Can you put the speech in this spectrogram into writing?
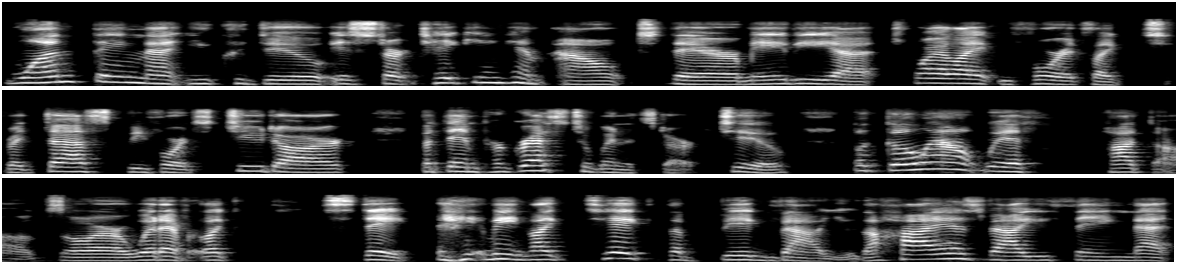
One thing that you could do is start taking him out there, maybe at twilight before it's like dusk, before it's too dark, but then progress to when it's dark too. But go out with hot dogs or whatever, like steak. I mean, like take the big value, the highest value thing that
